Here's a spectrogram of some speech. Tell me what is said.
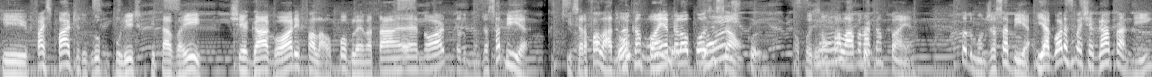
que faz parte do grupo político que estava aí, chegar agora e falar o problema está enorme, todo mundo já sabia. Isso era falado todo na campanha mundo, pela oposição. Lógico, a oposição lógico. falava na campanha. Todo mundo já sabia. E agora você vai chegar para mim,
